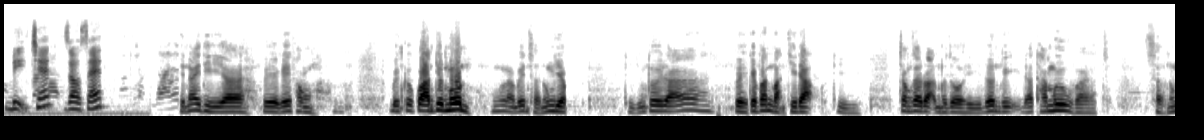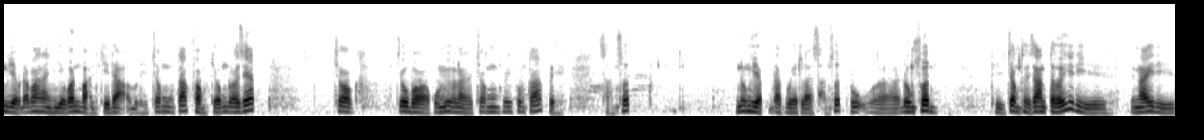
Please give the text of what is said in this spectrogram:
bị chết do rét. Hiện nay thì à, về cái phòng bên cơ quan chuyên môn cũng là bên sở nông nghiệp thì chúng tôi đã về cái văn bản chỉ đạo thì trong giai đoạn vừa rồi thì đơn vị đã tham mưu và Sở Nông nghiệp đã ban hành nhiều văn bản chỉ đạo để trong công tác phòng chống đói rét cho châu bò cũng như là trong cái công tác để sản xuất nông nghiệp đặc biệt là sản xuất vụ à, đông xuân trong thời gian tới thì hiện nay thì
